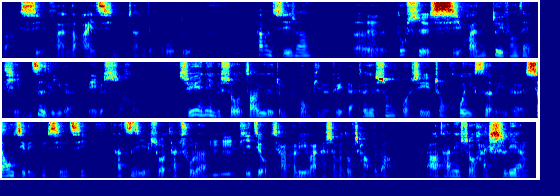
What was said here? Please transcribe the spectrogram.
呃喜欢到爱情这样一种过渡。他们实际上呃都是喜欢对方在亭子里的那个时候。学业那个时候遭遇了一种不公平的对待，他对生活是一种灰色的一个消极的一种心情。他自己也说，他除了啤酒、巧克力以外，他什么都尝不到。然后他那时候还失恋了，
